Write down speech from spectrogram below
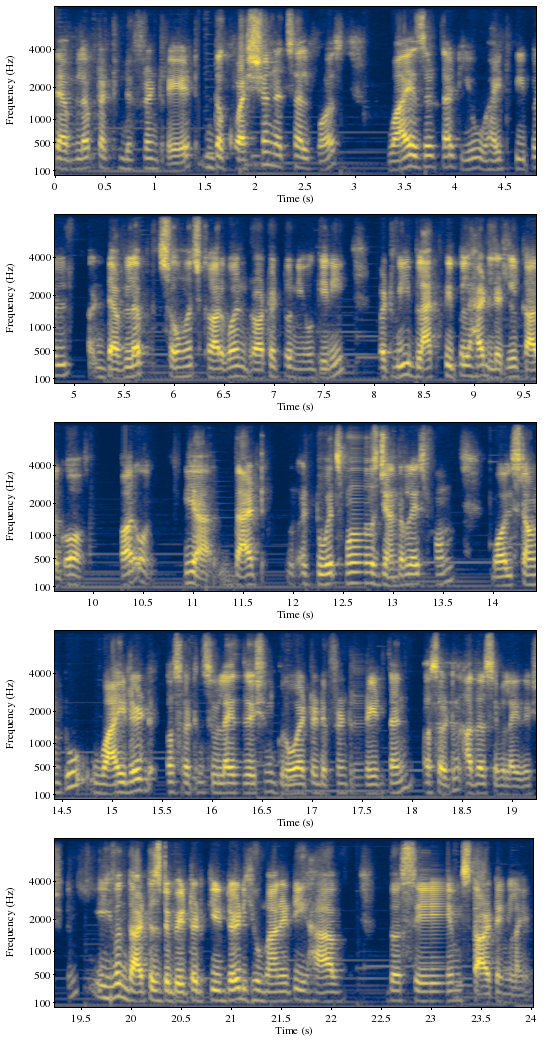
developed at a different rate. The question itself was why is it that you white people developed so much cargo and brought it to New Guinea, but we black people had little cargo of our own? Yeah, that Uh, to its most generalized form boils down to why did a certain civilization grow at a different rate than a certain other civilization? Even that is debated did humanity have the same starting line?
